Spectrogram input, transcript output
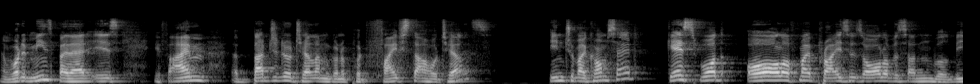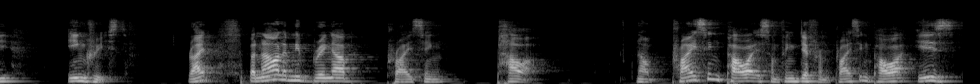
And what it means by that is if I'm a budget hotel, I'm going to put five star hotels into my comp set. Guess what? All of my prices all of a sudden will be increased, right? But now let me bring up pricing power. Now, pricing power is something different. Pricing power is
